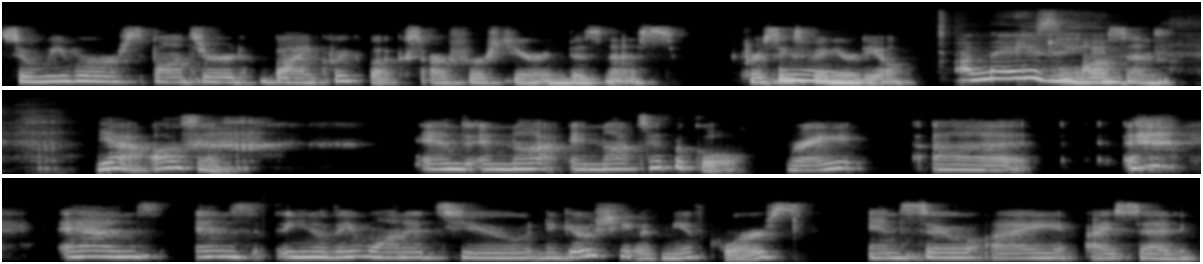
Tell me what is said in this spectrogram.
So we were sponsored by QuickBooks our first year in business for a six figure mm. deal. Amazing. Awesome. Yeah, awesome. And and not and not typical, right? Uh and and you know, they wanted to negotiate with me, of course. And so I I said,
